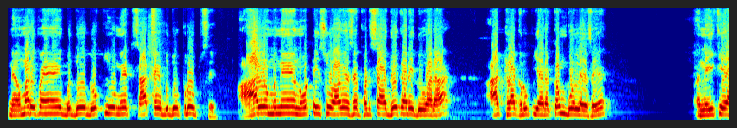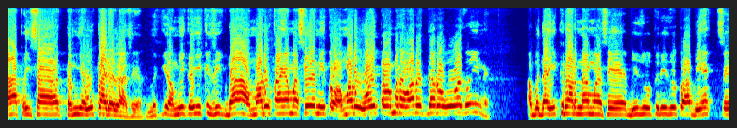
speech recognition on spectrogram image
ને અમારી પાસે બધું ડોક્યુમેન્ટ સાથે બધું પ્રૂફ છે. હાલ મને નોટિસો આવે છે ફરસા અધિકારી દ્વારા આઠ લાખ રૂપિયા રકમ બોલે છે અને એ કે આ પૈસા તમે ઉપાડેલા છે. મેં કીધું, અમે કહીએ કે ભા અમારું કાંઈ આમાં છે નહીં તો અમારું હોય તો અમારા વારસદારો હોવા જોઈએ ને. આ બધા ઇકરારનામા છે, બીજું ત્રીજું તો આ બેંક છે,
